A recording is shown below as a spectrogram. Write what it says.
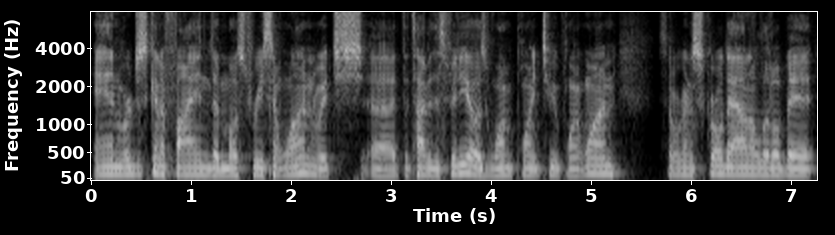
and we're just going to find the most recent one, which uh, at the time of this video is 1.2.1. So we're going to scroll down a little bit.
